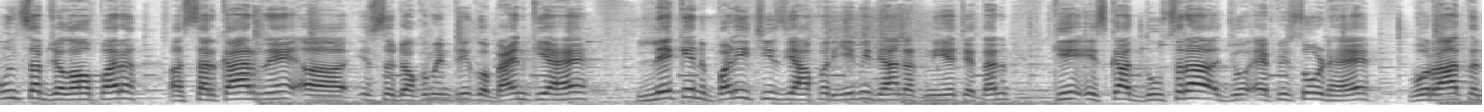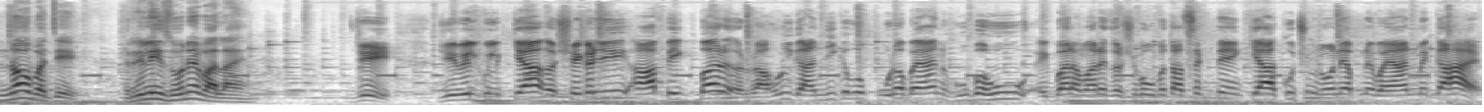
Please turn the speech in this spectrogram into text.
उन सब जगहों पर सरकार ने इस डॉक्यूमेंट्री को बैन किया है। लेकिन बड़ी चीज़ यहाँ पर यह भी ध्यान रखनी है, चेतन, कि इसका दूसरा जो एपिसोड है, वो रात नौ बजे रिलीज़ होने वाला है। जी जी, बिल्कुल। क्या, शेखर जी, आप एक बार राहुल गांधी का वो पूरा बयान हूबहू एक बार हमारे दर्शकों को बता सकते हैं? क्या कुछ उन्होंने अपने बयान में कहा है?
